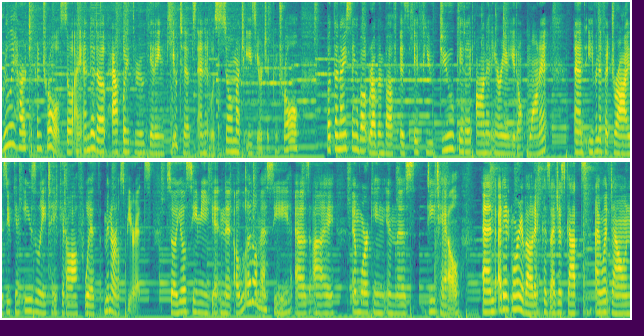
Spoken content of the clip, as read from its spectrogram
really hard to control, so I ended up halfway through getting Q-tips and it was so much easier to control. But the nice thing about Rub and Buff is if you do get it on an area you don't want it, and even if it dries, you can easily take it off with mineral spirits. So you'll see me getting it a little messy as I am working in this detail. And I didn't worry about it because I just got, I went down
